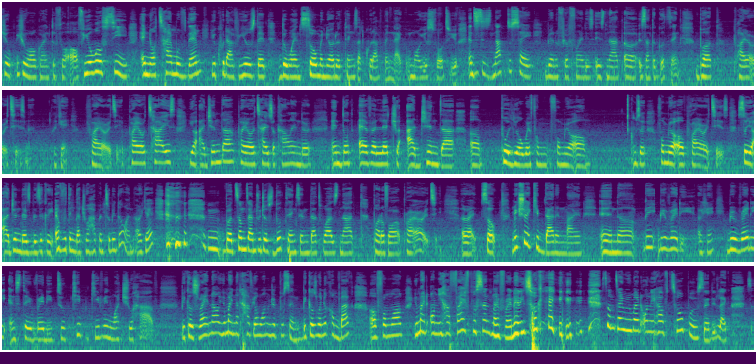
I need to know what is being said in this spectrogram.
you you are going to feel off. You will see in your time with them you could have used it doing so many other things that could have been like more useful to you. And this is not to say being with your friend is, is not uh is not a good thing but priorities man. Okay? Priority. Prioritize your agenda prioritize your calendar and don't ever let your agenda um, pull you away from from your um I'm sorry, from your uh, priorities. So your agenda is basically everything that you happen to be doing, okay? Mm, but sometimes we just do things and that was not part of our priority. All right. So make sure you keep that in mind and uh, be be ready, okay? Be ready and stay ready to keep giving what you have because right now you might not have your 100% because when you come back uh, from work you might only have 5% my friend and it's okay. Sometimes you might only have 2% it's like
